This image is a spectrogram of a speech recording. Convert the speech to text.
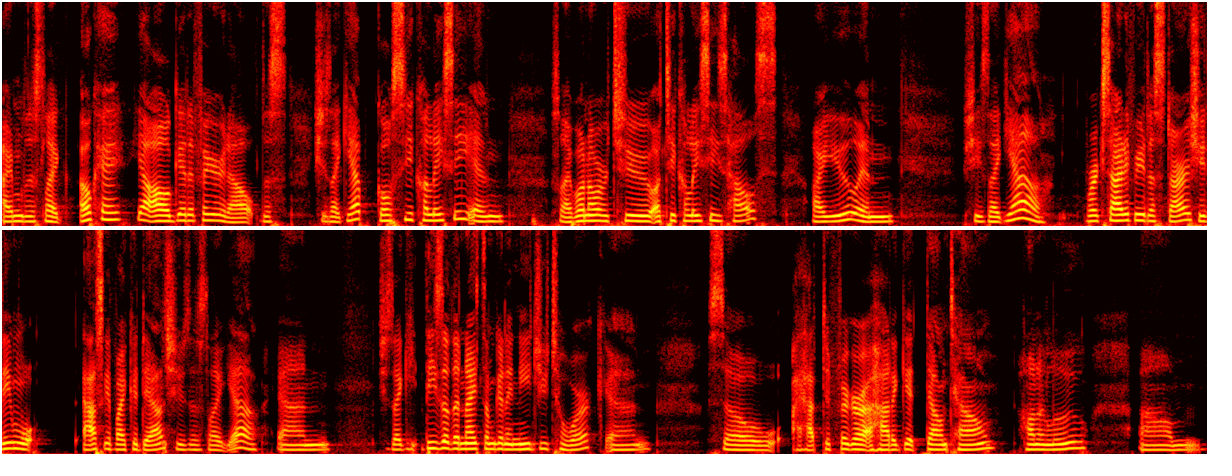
I'm just like, okay, yeah, I'll get it figured out. Just she's like, yep, go see Khaleesi, and so I went over to Auntie Khaleesi's house. Are you? And she's like, yeah, we're excited for you to start. She didn't ask if I could dance. She was just like, yeah, and she's like, these are the nights I'm gonna need you to work, and so I had to figure out how to get downtown Honolulu, um,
